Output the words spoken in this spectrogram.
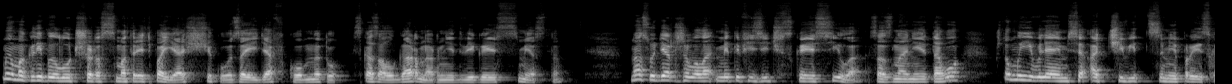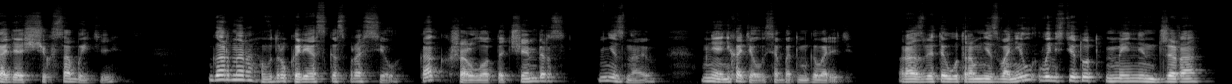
«Мы могли бы лучше рассмотреть по ящику, зайдя в комнату», – сказал Гарнер, не двигаясь с места. Нас удерживала метафизическая сила, сознание того, что мы являемся очевидцами происходящих событий. Гарнер вдруг резко спросил, как Шарлотта Чемберс? Не знаю. Мне не хотелось об этом говорить. Разве ты утром не звонил в институт менеджера?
